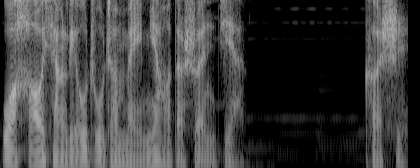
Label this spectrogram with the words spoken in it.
我好想留住这美妙的瞬间，可是，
